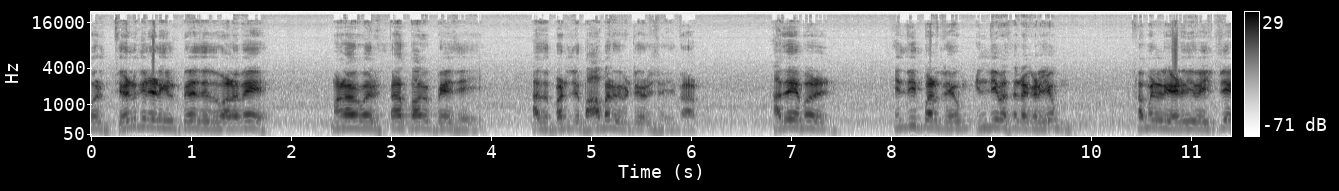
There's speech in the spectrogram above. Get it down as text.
ஒரு தெலுங்கு நடிகர் பேசுவது போலவே மனோகர் சிறப்பாக பேசி அது படித்து மாபெரும் விட்டு செய்தார். அதேபோல் இந்தி படத்தையும் இந்தி வசனங்களையும் தமிழில் எழுதி வைத்து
